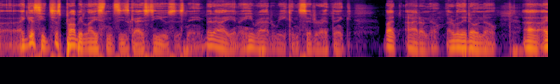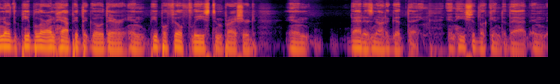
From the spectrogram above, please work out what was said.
Uh, I guess he just probably licensed these guys to use his name, but I, you know, he had to reconsider. I think, but I don't know. I really don't know. Uh, I know that people are unhappy that go there, and people feel fleeced and pressured, and that is not a good thing. And he should look into that and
